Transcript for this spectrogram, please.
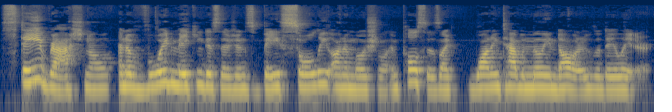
Stay rational and avoid making decisions based solely on emotional impulses, like wanting to have a million dollars a day later.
